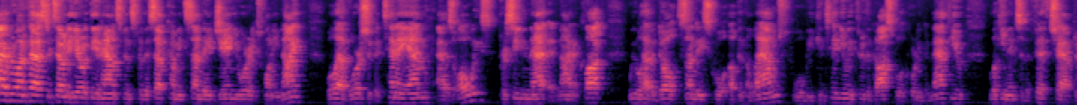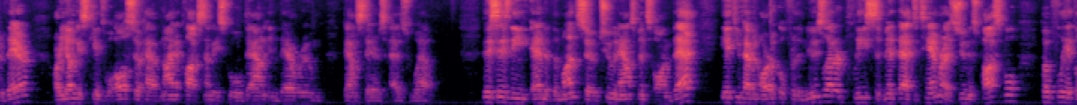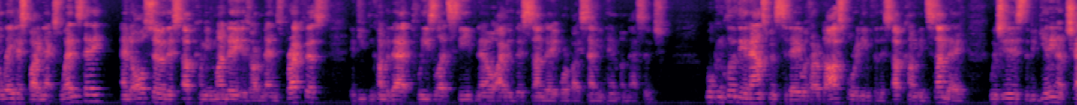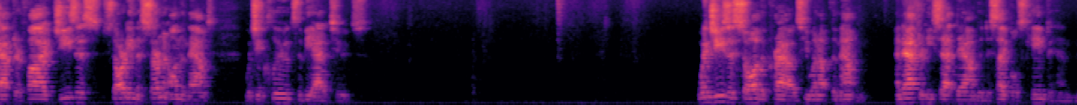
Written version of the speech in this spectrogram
Hi, everyone. Pastor Tony here with the announcements for this upcoming Sunday, January 29th. We'll have worship at 10 a.m. as always. Preceding that at 9 o'clock, we will have adult Sunday school up in the lounge. We'll be continuing through the Gospel according to Matthew, looking into the fifth chapter there. Our youngest kids will also have 9 o'clock Sunday school down in their room downstairs as well. This is the end of the month, so two announcements on that. If you have an article for the newsletter, please submit that to Tamara as soon as possible, hopefully at the latest by next Wednesday. And also, this upcoming Monday is our men's breakfast. If you can come to that, please let Steve know either this Sunday or by sending him a message. We'll conclude the announcements today with our gospel reading for this upcoming Sunday, which is the beginning of chapter 5, Jesus starting the Sermon on the Mount, which includes the Beatitudes. When Jesus saw the crowds, he went up the mountain, and after he sat down, the disciples came to him.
